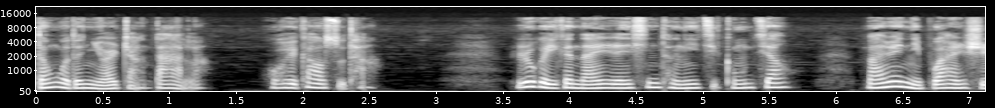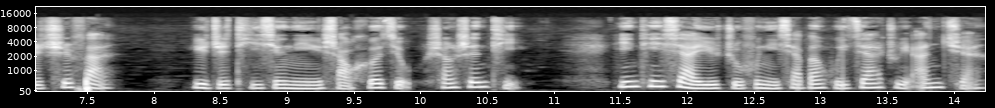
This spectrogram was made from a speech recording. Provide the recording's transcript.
等我的女儿长大了，我会告诉她，如果一个男人心疼你挤公交。”埋怨你不按时吃饭，一直提醒你少喝酒伤身体，阴天下雨嘱咐你下班回家注意安全，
